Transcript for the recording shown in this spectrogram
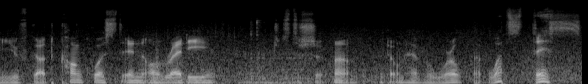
you've got Conquest in already, just to show... Oh, I don't have a world map. What's this?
